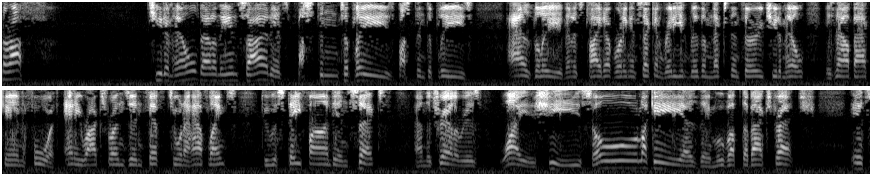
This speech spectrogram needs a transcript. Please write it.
They're off. Cheatham Hill down on the inside. It's Bustin to please. Bustin to please has the lead. Then it's tied up, running in second. Radiant Rhythm next in third. Cheatham Hill is now back in fourth. Annie Rocks runs in fifth, two and a half lengths to Stay Fond in sixth. And the trailer is Why Is She So Lucky as they move up the backstretch. It's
